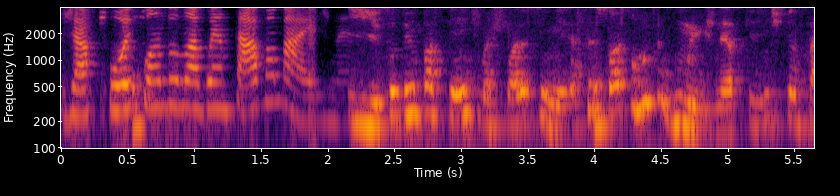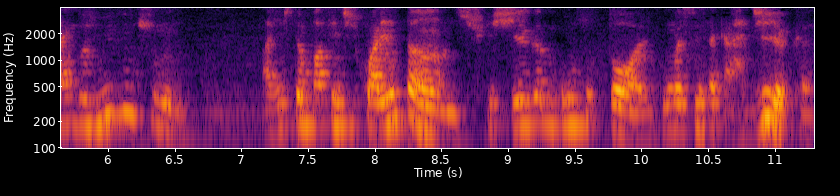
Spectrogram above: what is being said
já foi quando não aguentava mais, né? Isso, eu tenho um paciente, uma história assim, essas histórias são muito ruins, né? Porque a gente pensar em 2021, a gente tem um paciente de 40 anos que chega no consultório com uma insuficiência cardíaca,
